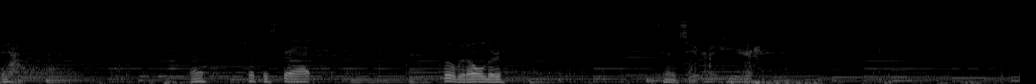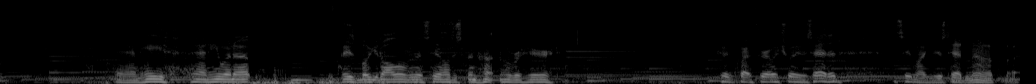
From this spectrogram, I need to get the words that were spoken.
Man. Well, cut this track. A little bit older. You can kind of see it right here. And he, and he went up. He's boogied all over this hill, just been hunting over here. Couldn't quite figure out which way he was headed. It seemed like he was just heading up, but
